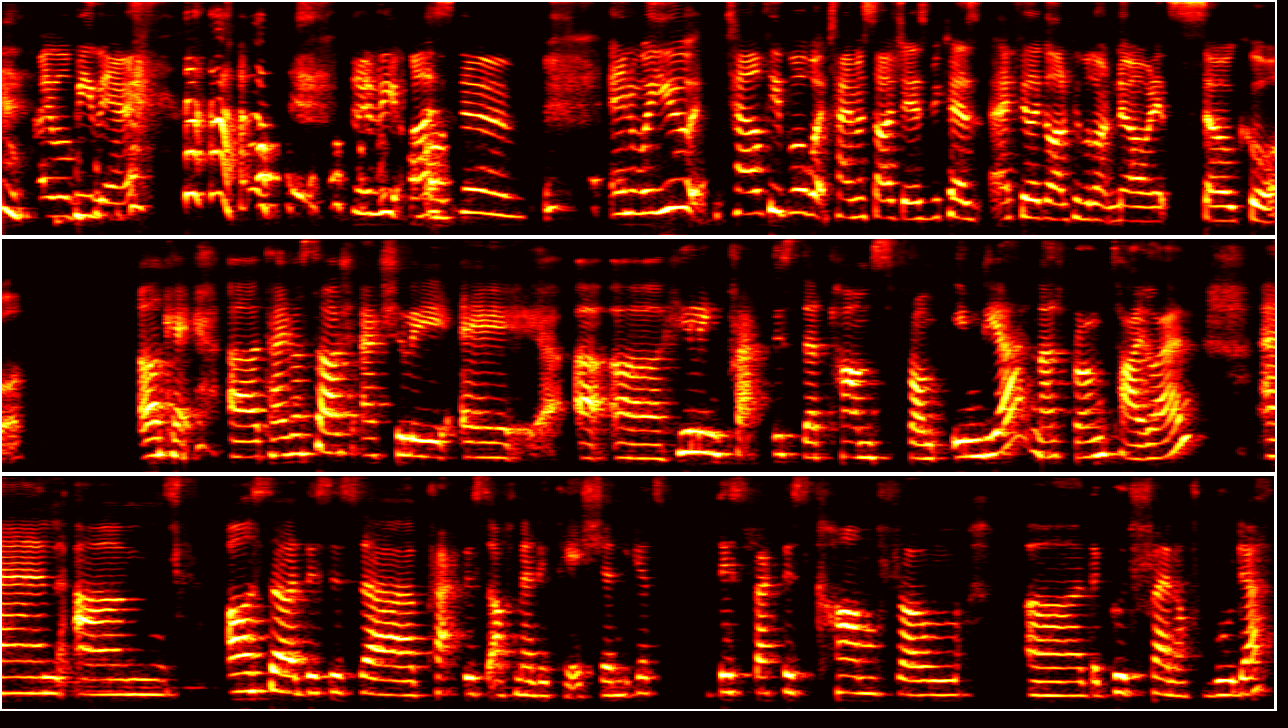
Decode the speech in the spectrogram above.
I will be there. That'd be awesome. And will you tell people what Thai massage is? Because I feel like a lot of people don't know, and it's so cool. Okay, uh, Thai massage actually a, a, a, healing practice that comes from India, not from Thailand, and um, also this is a practice of meditation because this practice come from uh, the good friend of Buddha,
